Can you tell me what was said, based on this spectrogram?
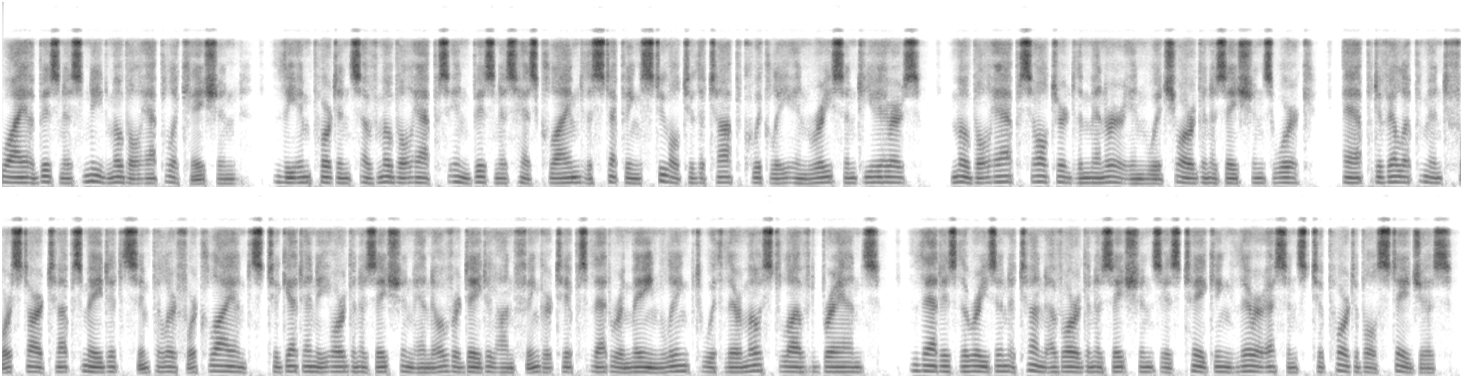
Why a business need mobile application? The importance of mobile apps in business has climbed the stepping stool to the top quickly in recent years. Mobile apps altered the manner in which organizations work. App development for startups made it simpler for clients to get any organization and over data on fingertips that remain linked with their most loved brands. That is the reason a ton of organizations is taking their essence to portable stages.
